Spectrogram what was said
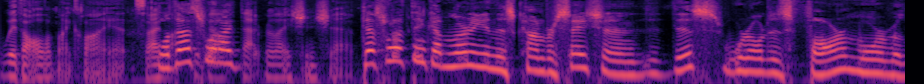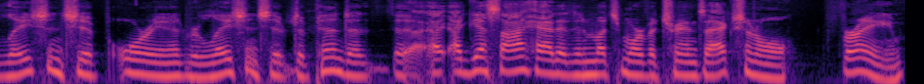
with all of my clients, I Well, that's what I- that relationship. That's what I think I'm learning in this conversation. This world is far more relationship oriented, relationship dependent. I, I guess I had it in much more of a transactional frame,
